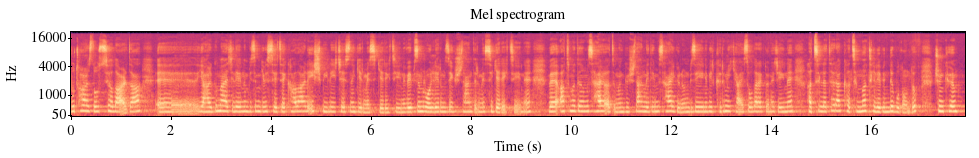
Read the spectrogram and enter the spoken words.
bu tarz dosyalarda e, yargı mercilerinin bizim gibi STK'larla işbirliği içerisine girmesi gerektiğini ve bizim rollerimizi güçlendirmesi gerektiğini ve atmadığımız her adımın, güçlenmediğimiz her günün bize yeni bir kırım hikayesi olarak döneceğini hatırlatarak katılma talebinde bulunduk. Çünkü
